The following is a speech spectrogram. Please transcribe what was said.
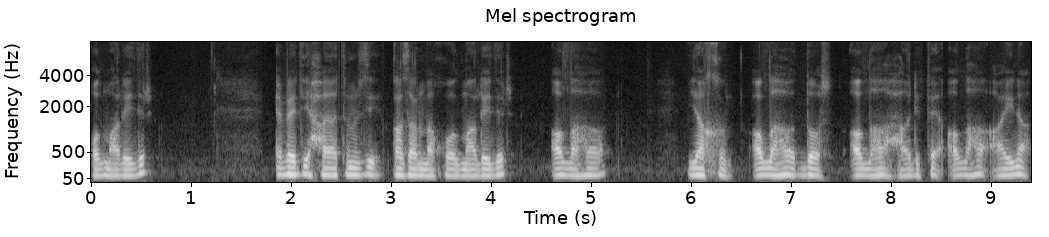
olmalıdır. Ebedi hayatımızı kazanmak olmalıdır. Allah'a yakın, Allah'a dost, Allah'a halife, Allah'a ayna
